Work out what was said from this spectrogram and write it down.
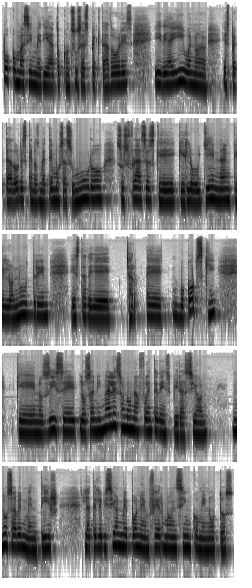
poco más inmediato con sus espectadores y de ahí, bueno, espectadores que nos metemos a su muro, sus frases que, que lo llenan, que lo nutren, esta de eh, Bukowski, que nos dice, los animales son una fuente de inspiración, no saben mentir, la televisión me pone enfermo en cinco minutos.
